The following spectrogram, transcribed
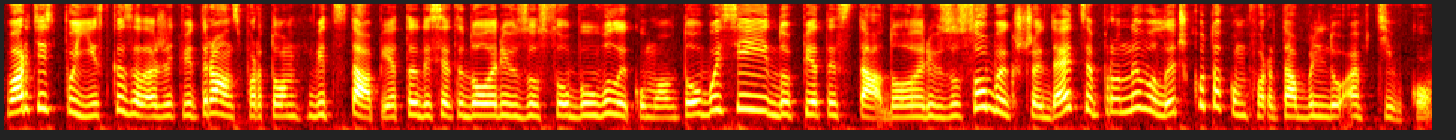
Вартість поїздки залежить від транспорту від 150 доларів з особи у великому автобусі і до 500 доларів з особи, якщо йдеться про невеличку та комфортабельну автівку.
